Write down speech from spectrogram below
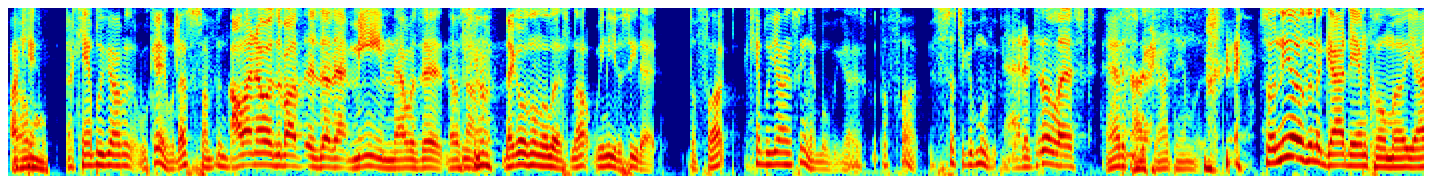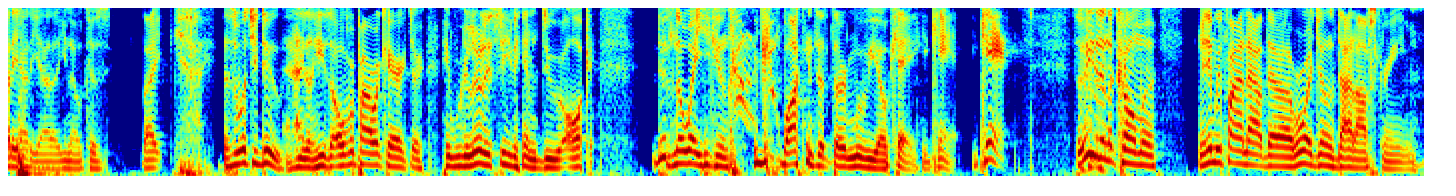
I can't oh. I can't believe I was okay. Well, that's something. All I know is about is that, that meme. That was it. That was No, that goes on the list. No, we need to see that. The fuck? I can't believe y'all ain't seen that movie, guys. What the fuck? It's such a good movie. added to the list. Add it to the goddamn list. So Neo's in a goddamn coma, yada yada yada. You know, because like this is what you do. He's a, he's an overpowered character. He we literally see him do all. There's no way he can walk into the third movie okay. He can't. He can't. So he's in a coma, and then we find out that uh, Roy Jones died off screen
